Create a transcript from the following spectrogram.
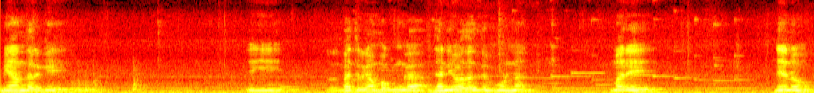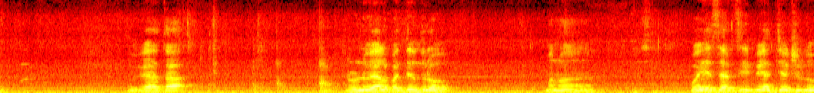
మీ అందరికీ ఈ పత్రికాముఖంగా ధన్యవాదాలు తెలుపుకుంటున్నా. మరి నేను గత రెండు వేల పద్దెనిమిదిలో మన వైఎస్ఆర్సీపీ అధ్యక్షులు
